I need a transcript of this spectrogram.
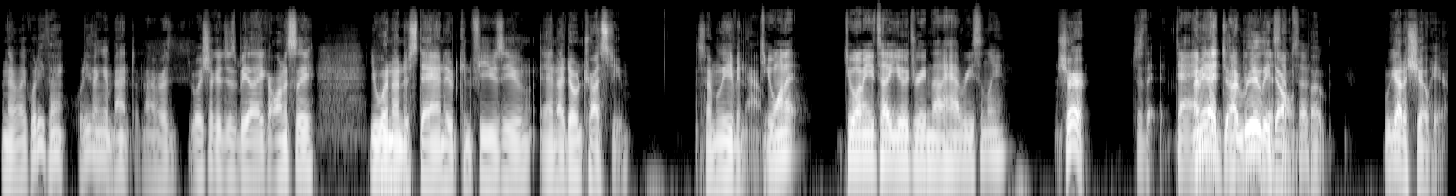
And they're like, "What do you think? What do you think it meant?" And I wish I could just be like, "Honestly, you wouldn't understand. It would confuse you, and I don't trust you. So I'm leaving now." Do you want it? Do you want me to tell you a dream that I had recently? Sure. Just I mean, I, it- do- I really don't, episode? but we got a show here.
